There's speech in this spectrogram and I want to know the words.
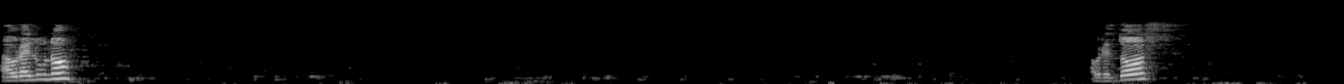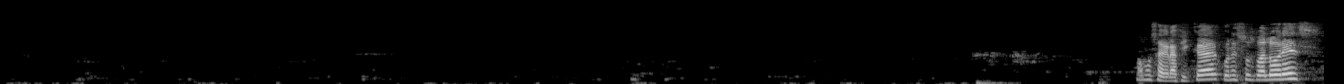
Ahora el 1 Ahora el 2. Vamos a graficar con estos valores.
